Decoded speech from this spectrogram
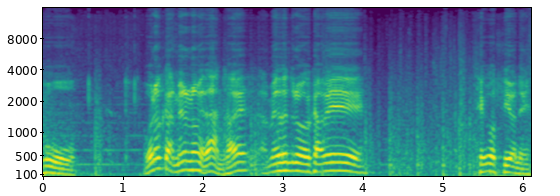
Bueno es que al menos no me dan, ¿sabes? Al menos dentro de cabe tengo opciones.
